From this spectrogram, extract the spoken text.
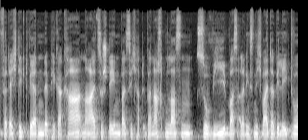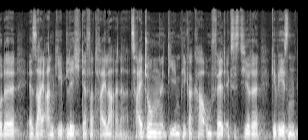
verdächtigt werden, der PKK nahezustehen, bei sich hat übernachten lassen, sowie, was allerdings nicht weiter belegt wurde, er sei angeblich der Verteiler einer Zeitung, die im PKK-Umfeld existiere, gewesen.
